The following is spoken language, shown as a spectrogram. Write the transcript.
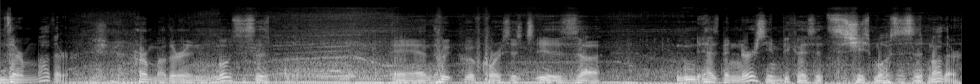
Their mother. Her mother and Moses' mother. And who, who of course, is, is uh, has been nursing because it's she's Moses' mother.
